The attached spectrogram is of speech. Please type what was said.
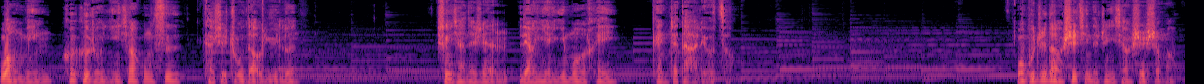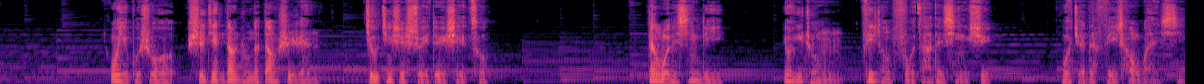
网民和各种营销公司开始主导舆论，剩下的人两眼一抹黑，跟着大流走。我不知道事情的真相是什么，我也不说事件当中的当事人究竟是谁对谁错，但我的心里有一种非常复杂的情绪，我觉得非常惋惜。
